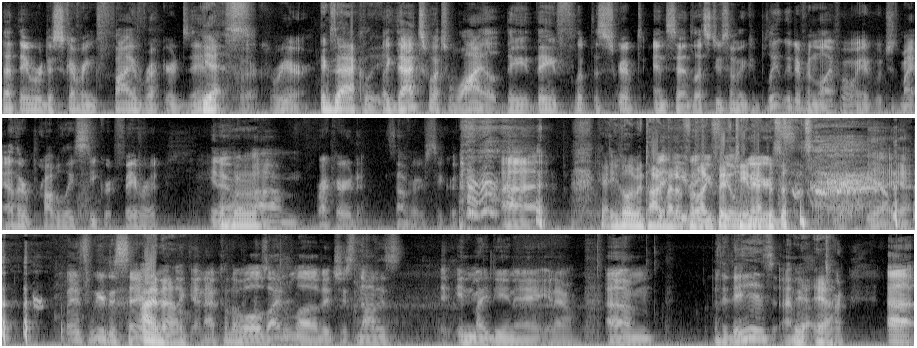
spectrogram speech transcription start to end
that they were discovering five records in Yes. for their career. exactly Like that's what's wild. They they flipped the script and said, let's do something completely different than Life Away, which is my other probably secret favorite, you know, Mm-hmm. um, record. It's not very secret. Uh, yeah, you've only been talking about it for know, like 15 episodes yeah, yeah. But it's weird to say. I right? know. Like, and Out Come the Wolves, I love. It's just not as in my DNA, you know. Um, but it is. I don't Yeah, it's yeah. hard. Uh,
